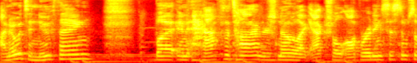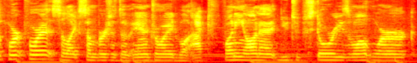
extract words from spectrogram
I know it's a new thing, but in half the time there's no like actual operating system support for it. So like some versions of Android will act funny on it YouTube stories won't work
